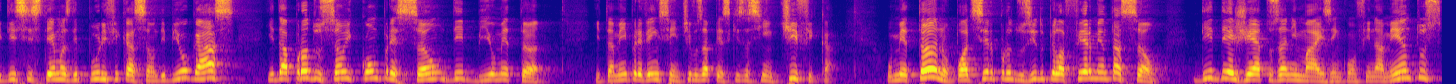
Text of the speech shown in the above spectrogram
e de sistemas de purificação de biogás e da produção e compressão de biometano. E também prevê incentivos à pesquisa científica. O metano pode ser produzido pela fermentação de dejetos animais em confinamentos,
